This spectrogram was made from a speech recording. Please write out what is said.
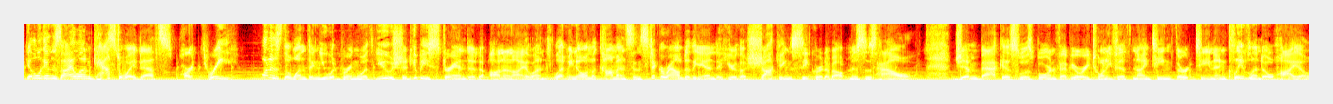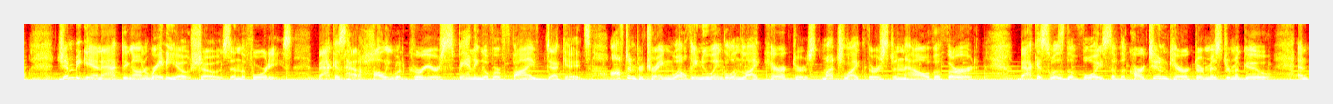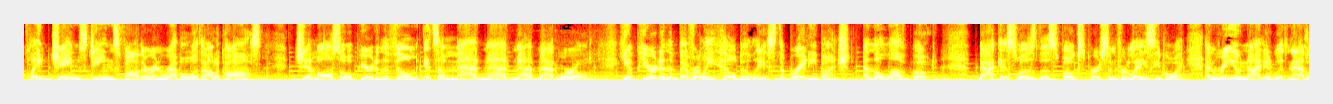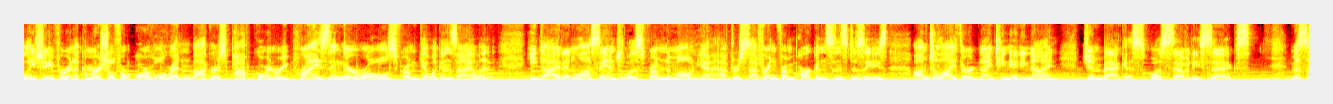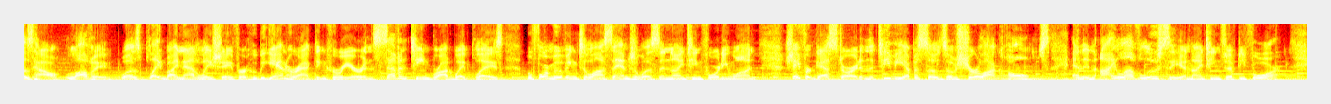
Gilligan's Island Castaway Deaths, Part 3. What is the one thing you would bring with you should you be stranded on an island? Let me know in the comments and stick around to the end to hear the shocking secret about Mrs. Howell. Jim Backus was born February 25, 1913, in Cleveland, Ohio. Jim began acting on radio shows in the 40s. Backus had a Hollywood career spanning over five decades, often portraying wealthy New England like characters, much like Thurston Howell III. Backus was the voice of the cartoon character Mr. Magoo and played James Dean's father in Rebel Without a Cause. Jim also appeared in the film It's a Mad, Mad, Mad, Mad World. He appeared in the Beverly Hillbillies, The Brady Bunch, and The Love Boat. Backus was the spokesperson for La-Z-Boy and reunited with Natalie Schafer in a commercial for Orville Redenbacher's Popcorn, reprising their roles from Gilligan's Island. He died in Los Angeles from pneumonia after suffering from Parkinson's disease on July 3, 1989. Jim Backus was 70. 76. Mrs. Howell, Lovey, was played by Natalie Schafer, who began her acting career in 17 Broadway plays before moving to Los Angeles in 1941. Schafer guest starred in the TV episodes of Sherlock Holmes and in I Love Lucy in 1954.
